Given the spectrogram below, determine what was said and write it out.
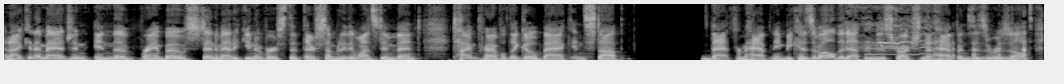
And I can imagine in the Rambo cinematic universe that there's somebody that wants to invent time travel to go back and stop that from happening because of all the death and destruction that happens as a result.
